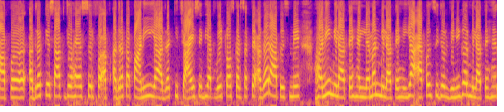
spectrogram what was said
आप अदरक के साथ जो है सिर्फ़ आप अदरक का पानी या अदरक की चाय से भी आप वेट लॉस कर सकते हैं। अगर आप इसमें हनी मिलाते हैं लेमन मिलाते हैं या एप्पल सीडर विनीगर मिलाते हैं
